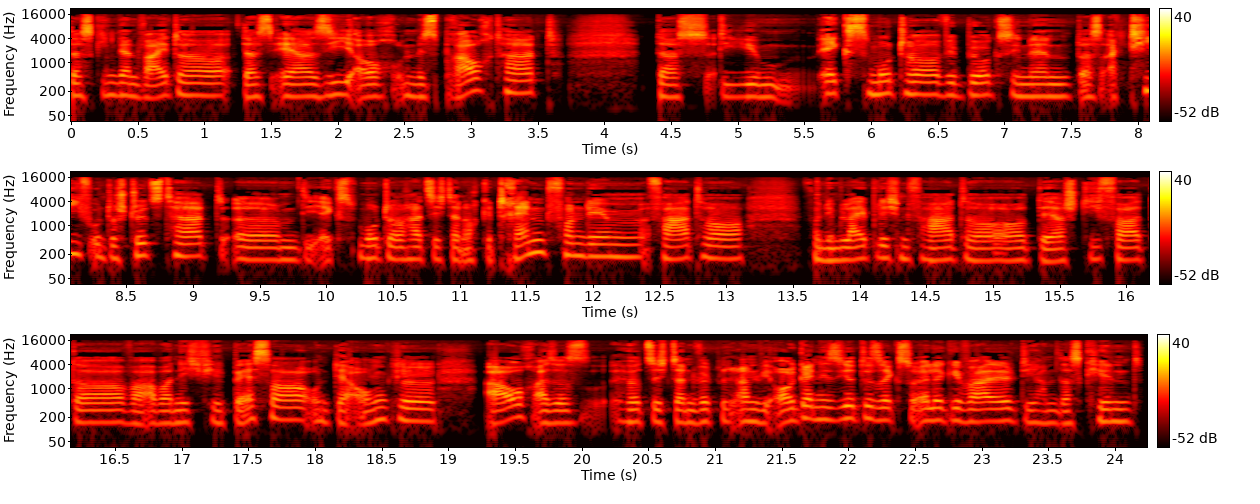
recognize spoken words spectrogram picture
Das ging dann weiter, dass er sie auch missbraucht hat dass die Ex-Mutter, wie Birk sie nennt, das aktiv unterstützt hat. Ähm, die Ex-Mutter hat sich dann auch getrennt von dem Vater, von dem leiblichen Vater. Der Stiefvater war aber nicht viel besser und der Onkel auch. Also es hört sich dann wirklich an wie organisierte sexuelle Gewalt. Die haben das Kind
